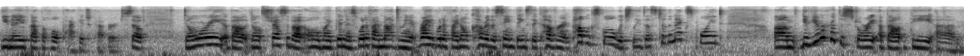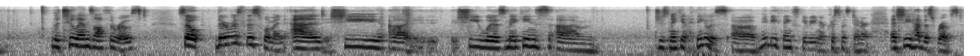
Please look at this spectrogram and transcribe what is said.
you know you've got the whole package covered. So don't worry about, don't stress about, oh my goodness, what if I'm not doing it right? What if I don't cover the same things they cover in public school? Which leads us to the next point. Um, have you ever heard the story about the um, the two ends off the roast? So there was this woman, and she uh, she was making um, she was making I think it was uh, maybe Thanksgiving or Christmas dinner, and she had this roast,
